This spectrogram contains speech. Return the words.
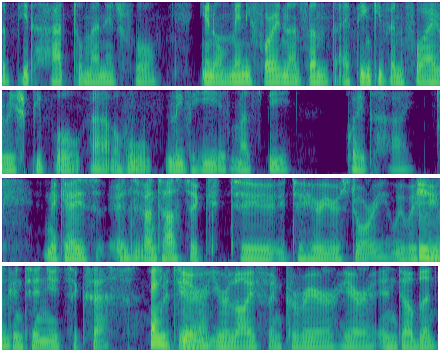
a bit hard to manage for you know many foreigners, and I think even for Irish people uh, who live here, it must be quite high. Nick Hayes, it's Mhm. fantastic to to hear your story. We wish you Mhm. continued success Thank with your, you. your life and career here in Dublin.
